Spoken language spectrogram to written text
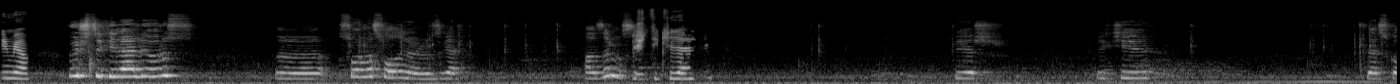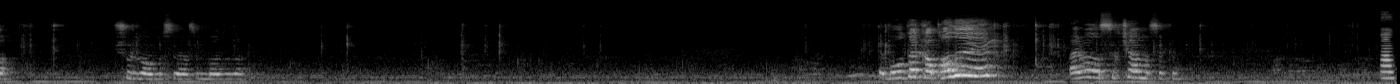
Bilmiyorum. Üç tık ilerliyoruz. Ee, sonra sola dönüyoruz gel. Hazır mısın? Üç dikiler. Bir, iki, let's go. Şurada olması lazım bu odada. E bu oda kapalı. Erman ıslık çalma sakın. Tamam.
